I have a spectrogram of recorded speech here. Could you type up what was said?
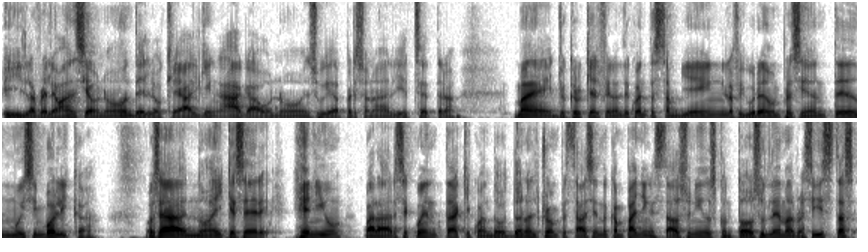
y la relevancia o no de lo que alguien haga o no en su vida personal y etcétera. Mae, yo creo que al final de cuentas también la figura de un presidente es muy simbólica. O sea, no hay que ser genio para darse cuenta que cuando Donald Trump estaba haciendo campaña en Estados Unidos con todos sus lemas racistas,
